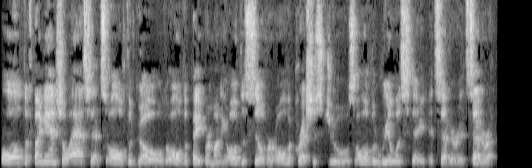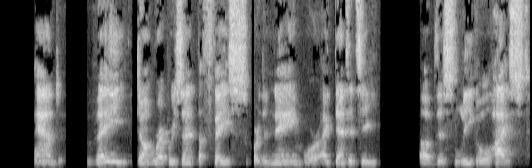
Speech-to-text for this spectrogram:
all the financial assets, all the gold, all the paper money, all the silver, all the precious jewels, all the real estate, et cetera, et cetera. And they don't represent the face or the name or identity of this legal heist.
